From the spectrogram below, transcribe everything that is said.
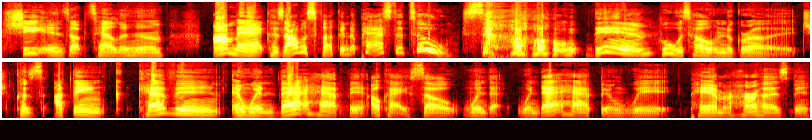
she ends up telling him, I'm mad because I was fucking the pastor too. So then who was holding the grudge? Because I think Kevin and when that happened, okay, so when that when that happened with Pam and her husband,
